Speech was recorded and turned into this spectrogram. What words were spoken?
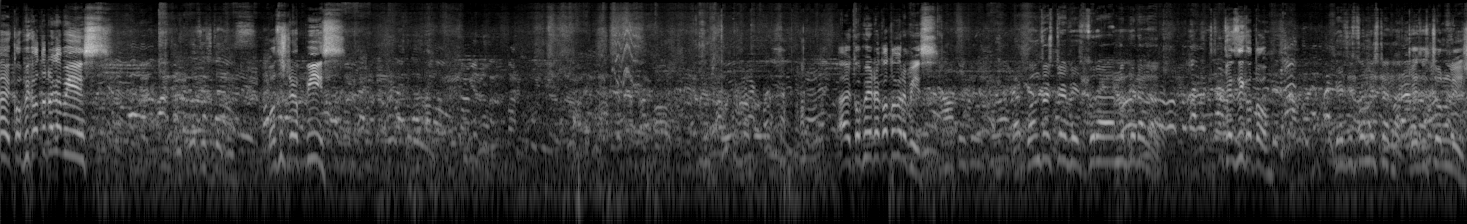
এই কপি কত টাকা পিস পঁচিশ টাকা পিস এই কপি এটা কত করে পিস পঞ্চাশ টাকা পিস পুরা নব্বই টাকা। কেজি কত? কেজি চল্লিশ টাকা। কেজি চল্লিশ।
